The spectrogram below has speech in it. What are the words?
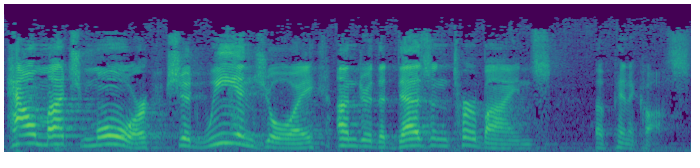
how much more should we enjoy under the dozen turbines of Pentecost?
